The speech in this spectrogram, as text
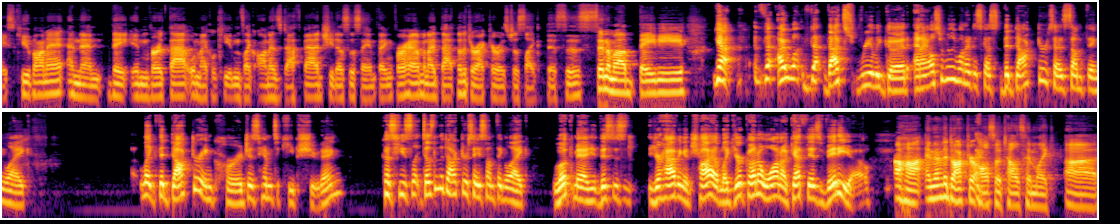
ice cube on it, and then they invert that when Michael Keaton's like on his deathbed. She does the same thing for him, and I bet that the director was just like, "This is cinema, baby." yeah, th- I want that. That's really good, and I also really want to discuss. The doctor says something like, like the doctor encourages him to keep shooting because he's like, doesn't the doctor say something like, "Look, man, this is you're having a child. Like you're gonna want to get this video." Uh huh. And then the doctor also tells him like, uh,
